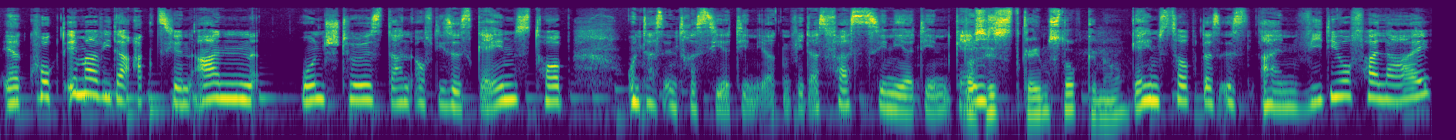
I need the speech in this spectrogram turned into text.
Er guckt immer wieder Aktien an und stößt dann auf dieses GameStop und das interessiert ihn irgendwie, das fasziniert ihn. Was ist GameStop genau? GameStop, das ist ein Videoverleih.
